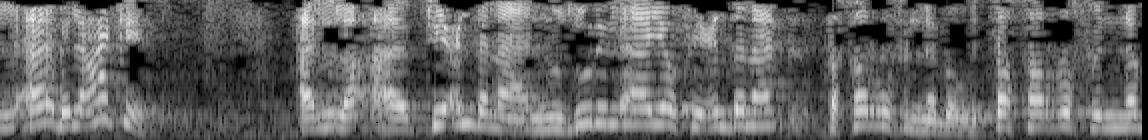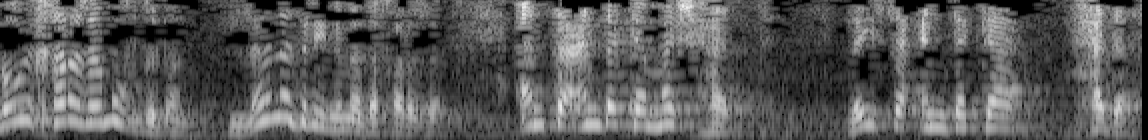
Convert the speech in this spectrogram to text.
لا بالعكس في عندنا نزول الآية وفي عندنا التصرف النبوي. التصرف النبوي خرج مغضبا. لا ندري لماذا خرج. أنت عندك مشهد ليس عندك حدث.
